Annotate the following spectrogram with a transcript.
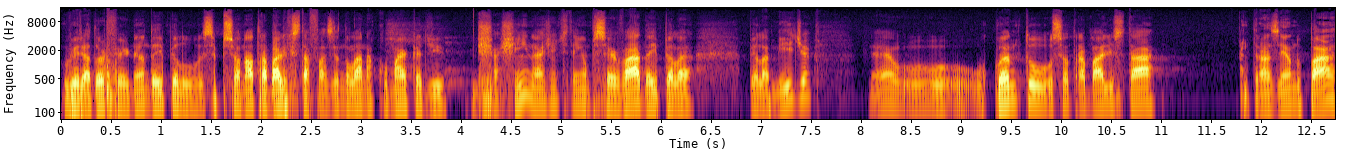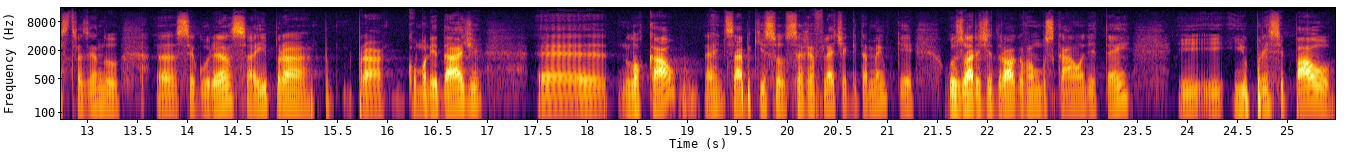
o, vereador Fernando aí pelo excepcional trabalho que está fazendo lá na comarca de, de Xaxim, né? A gente tem observado aí pela, pela mídia, né? O, o, o quanto o seu trabalho está trazendo paz, trazendo uh, segurança aí para a comunidade é, local. Né? A gente sabe que isso se reflete aqui também, porque usuários de droga vão buscar onde tem e, e, e o principal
